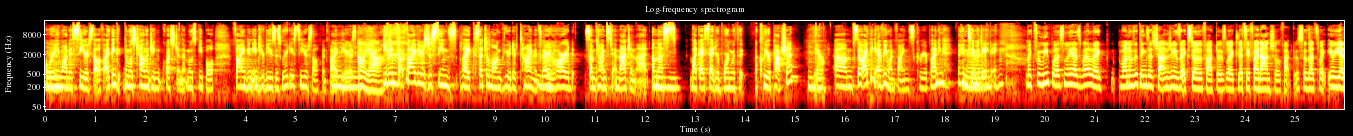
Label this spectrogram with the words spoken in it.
or where you mm-hmm. want to see yourself. I think the most challenging question that most people find in interviews is where do you see yourself in 5 mm-hmm. years? Oh, yeah. Even f- five years just seems like such a long period of time. It's very mm-hmm. hard sometimes to imagine that unless, like I said, you're born with a, a clear passion. Yeah. Um, so I think everyone finds career planning intimidating. Like for me personally as well, like one of the things that's challenging is the external factors, like let's say financial factors. So that's like, you know, yeah,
